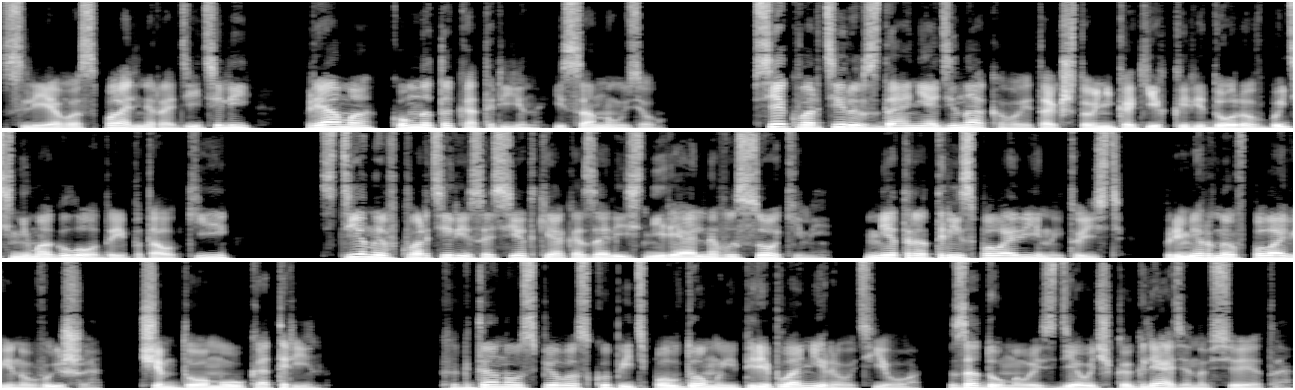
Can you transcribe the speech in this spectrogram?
слева спальня родителей, прямо комната Катрин и санузел. Все квартиры в здании одинаковые, так что никаких коридоров быть не могло, да и потолки. Стены в квартире соседки оказались нереально высокими, метра три с половиной, то есть примерно в половину выше, чем дома у Катрин. Когда она успела скупить полдома и перепланировать его, задумалась девочка, глядя на все это.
